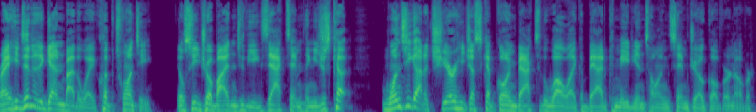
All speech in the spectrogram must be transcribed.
right? He did it again, by the way, clip 20 You'll see Joe Biden do the exact same thing. He just kept, once he got a cheer, he just kept going back to the well like a bad comedian telling the same joke over and over.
